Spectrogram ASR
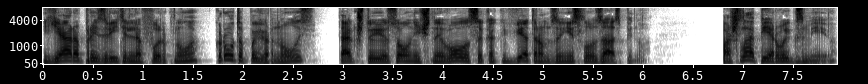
Яра презрительно фыркнула, круто повернулась, так что ее солнечные волосы как ветром занесло за спину. Пошла первой к змею.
